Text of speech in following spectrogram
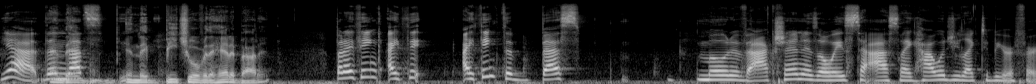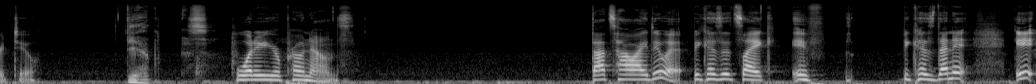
yeah, then and they, that's and they beat you over the head about it. But I think I think I think the best mode of action is always to ask like how would you like to be referred to? Yeah. What are your pronouns? That's how I do it because it's like if because then it it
